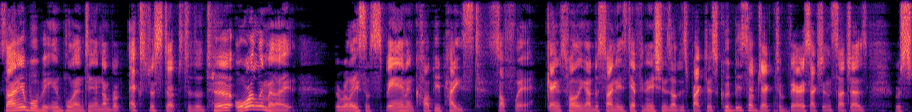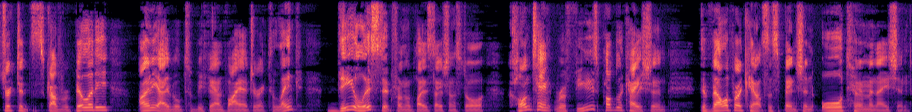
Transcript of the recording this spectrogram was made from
Sony will be implementing a number of extra steps to deter or eliminate the release of spam and copy paste software. Games falling under Sony's definitions of this practice could be subject to various actions such as restricted discoverability, only able to be found via direct link, delisted from the PlayStation Store, content refused publication, developer account suspension, or termination.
